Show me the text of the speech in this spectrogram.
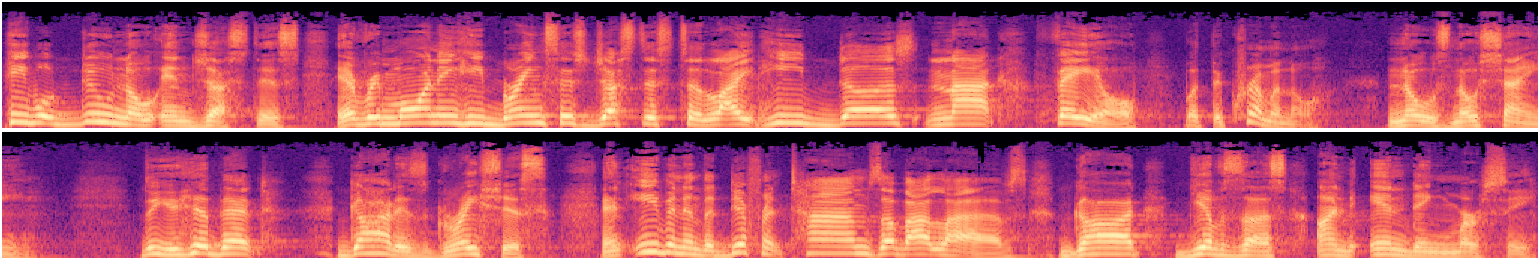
He will do no injustice. Every morning he brings his justice to light. He does not fail, but the criminal knows no shame. Do you hear that? God is gracious. And even in the different times of our lives, God gives us unending mercy.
